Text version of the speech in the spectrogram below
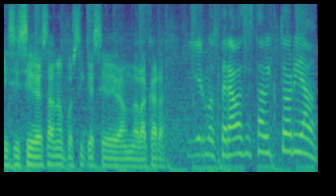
y si sigue sano, pues sí que sigue dando la cara. Guillermo, ¿esperabas esta victoria?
